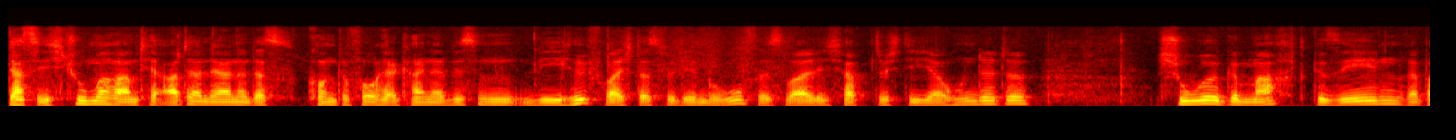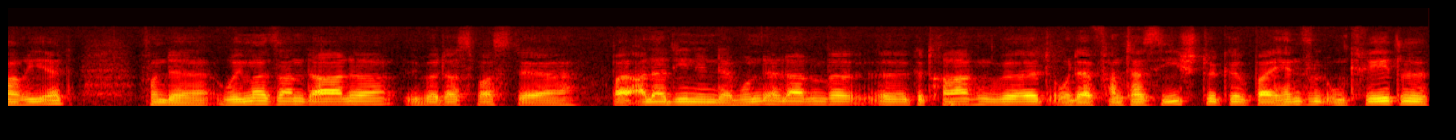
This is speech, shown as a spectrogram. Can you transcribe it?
dass ich Schuhmacher am Theater lerne, das konnte vorher keiner wissen, wie hilfreich das für den Beruf ist, weil ich habe durch die Jahrhunderte Schuhe gemacht, gesehen, repariert, von der Römersandale über das, was der bei Aladdin in der Wunderlampe äh, getragen wird oder Fantasiestücke bei Hänsel und Gretel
